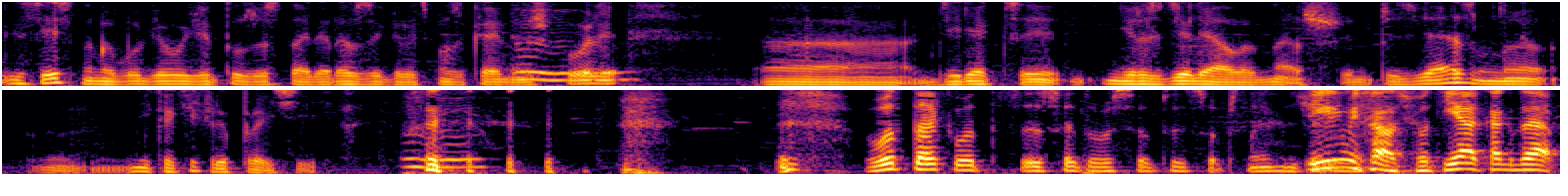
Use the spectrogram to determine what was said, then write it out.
Естественно, мы буги-вуги тут же стали разыгрывать в музыкальной школе. А, дирекция не разделяла наш энтузиазм, но никаких репрессий. Вот так вот с этого, собственно, и Игорь началось. Михайлович, вот я когда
